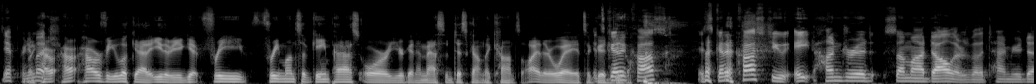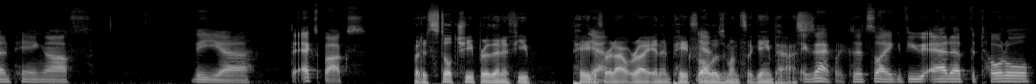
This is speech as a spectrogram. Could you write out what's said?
yeah, pretty like much. How, how, however you look at it, either you get free free months of Game Pass or you're getting a massive discount on the console. Either way, it's a it's good gonna deal. cost. It's gonna cost you eight hundred some odd dollars by the time you're done paying off the uh, the Xbox. but it's still cheaper than if you paid Yeah. for it outright and then paid for all those months of Game Pass. Exactly, because it's like if you add up the total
